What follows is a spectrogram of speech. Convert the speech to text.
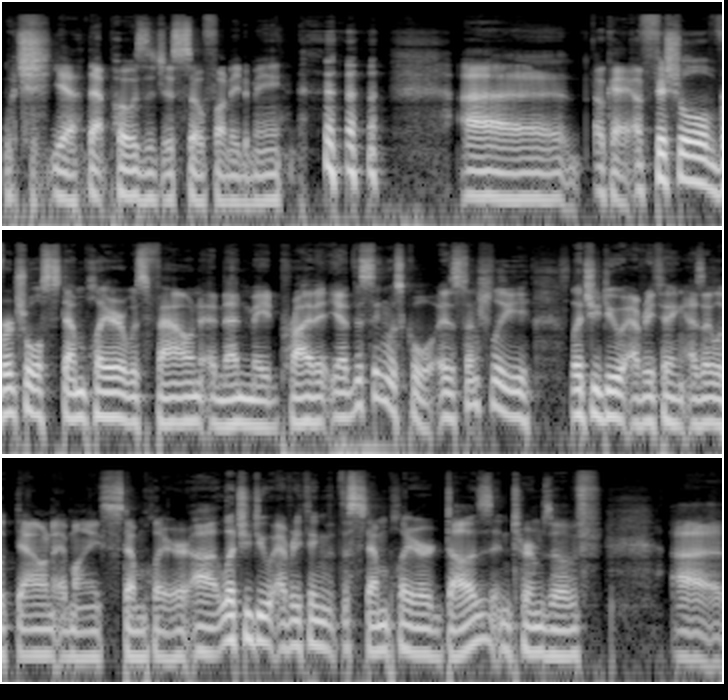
which, yeah, that pose is just so funny to me. uh, okay, official virtual stem player was found and then made private. Yeah, this thing was cool. It essentially lets you do everything, as I look down at my stem player, uh, lets you do everything that the stem player does in terms of uh,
